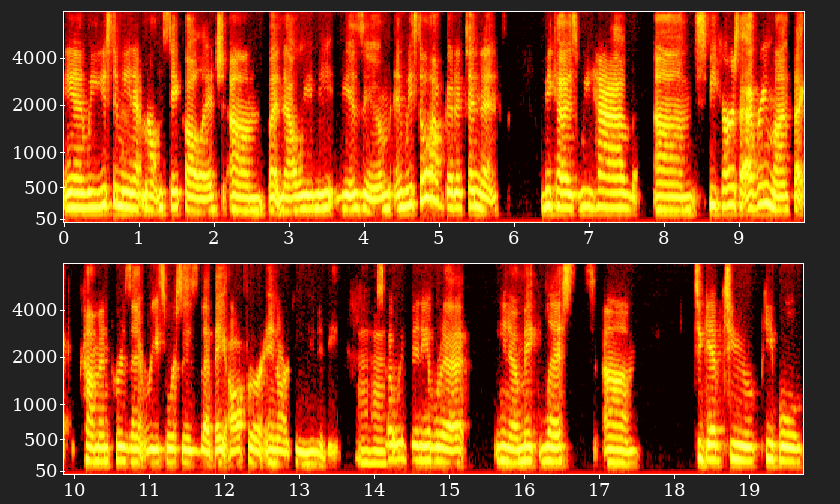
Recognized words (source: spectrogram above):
and we used to meet at mountain state college um, but now we meet via zoom and we still have good attendance because we have um, speakers every month that come and present resources that they offer in our community mm-hmm. so we've been able to you know make lists um, to give to people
